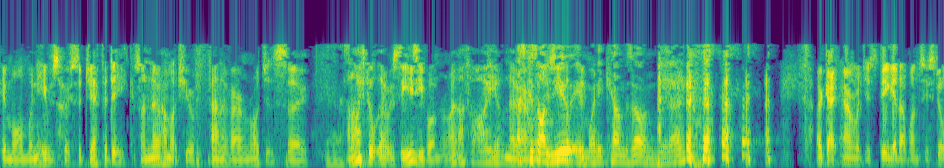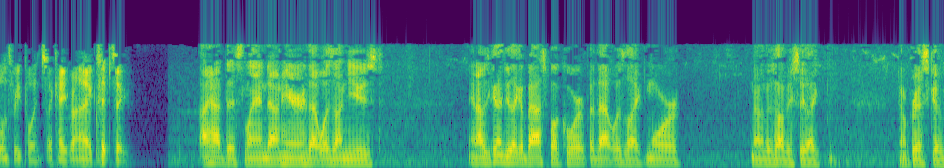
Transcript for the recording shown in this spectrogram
him on when he was host of Jeopardy because I know how much you're a fan of Aaron Rodgers. So, Yes. and I thought that was the easy one, right? I thought, oh, you'll know. That's because I Rodgers, he's mute him when he comes on. You know. okay, Aaron Rodgers didn't get that one, so he's still on three points. Okay, right, uh, clip two. I had this land down here that was unused. And I was going to do like a basketball court, but that was like more, no, there's obviously like, you know, risk of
